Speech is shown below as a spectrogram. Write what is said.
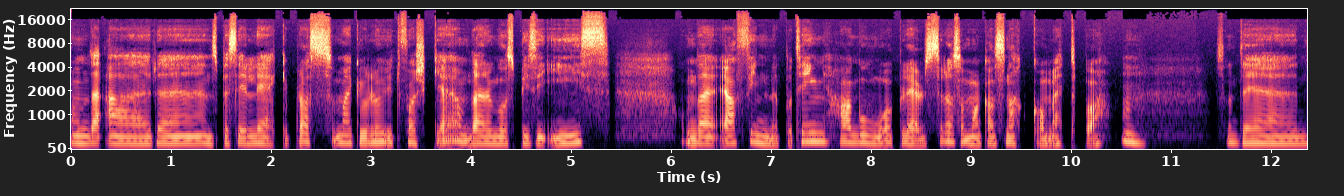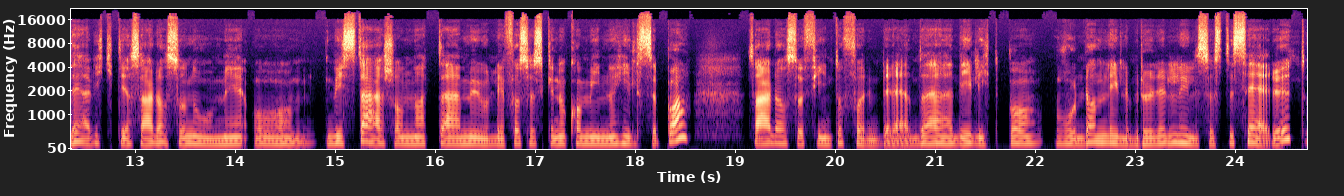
Om det er en spesiell lekeplass som er kul å utforske, om det er å gå og spise is, om det Ja, finne på ting, ha gode opplevelser, som man kan snakke om etterpå. Mm. Så det, det, er viktig, og så er det også noe med å Hvis det er sånn at det er mulig for søsken å komme inn og hilse på, så er det også fint å forberede de litt på hvordan lillebror eller lillesøster ser ut,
